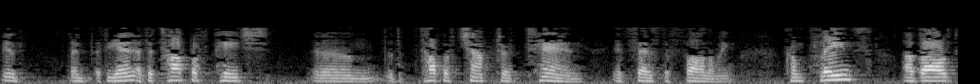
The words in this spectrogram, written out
In, and at the end, at the top of page, um, at the top of chapter 10, it says the following. Complaints about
